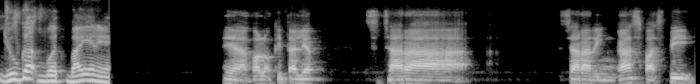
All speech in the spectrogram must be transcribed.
juga buat Bayern ya. Ya, kalau kita lihat secara secara ringkas pasti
